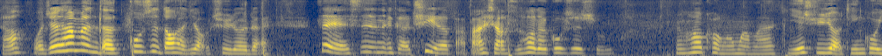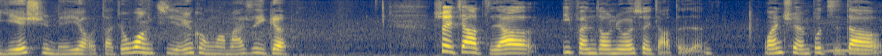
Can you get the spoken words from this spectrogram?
好，我觉得他们的故事都很有趣，对不对？这也是那个企鹅爸爸小时候的故事书。然后恐龙妈妈也许有听过，也许没有，早就忘记了。因为恐龙妈妈是一个睡觉只要一分钟就会睡着的人，完全不知道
